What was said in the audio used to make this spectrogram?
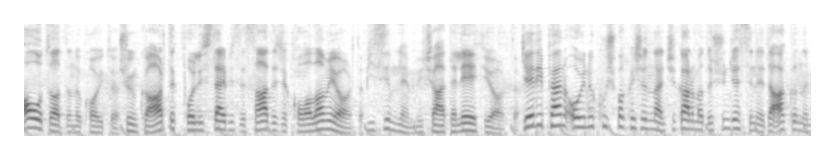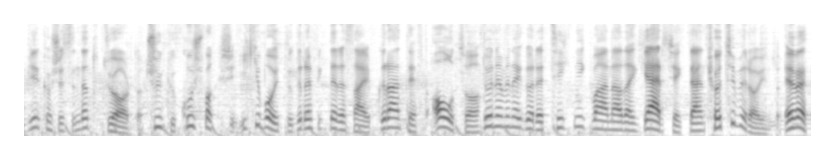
Auto adını koydu. Çünkü artık polisler bizi sadece kovalamıyordu. Bizimle mücadele ediyordu. Gary Penn oyunu kuş bakışından çıkarma düşüncesini de aklının bir köşesinde tutuyordu. Çünkü kuş bakışı iki boyutlu grafiklere sahip Grand Theft Auto dönemine göre teknik manada gerçekten kötü bir oyundu. Evet,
